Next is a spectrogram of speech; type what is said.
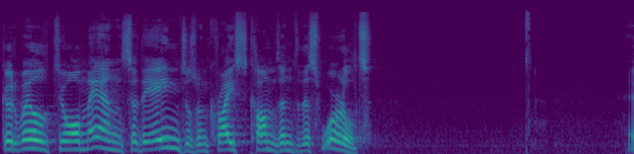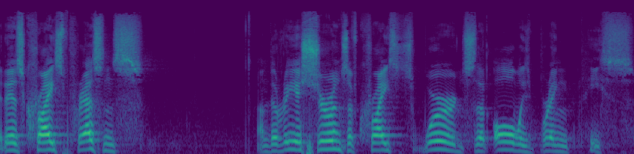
goodwill to all men, said the angels when Christ comes into this world. It is Christ's presence and the reassurance of Christ's words that always bring peace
